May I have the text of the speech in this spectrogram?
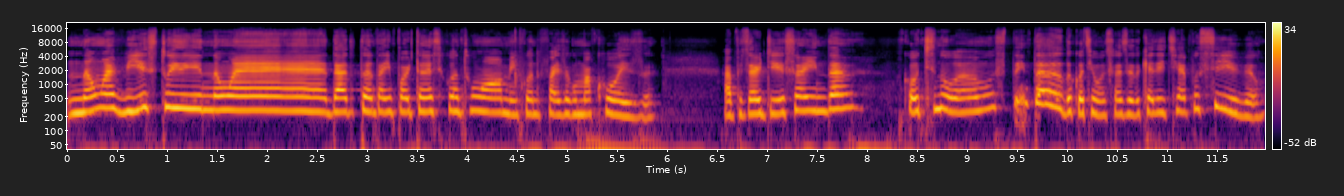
não é visto e não é dado tanta importância quanto um homem quando faz alguma coisa. Apesar disso, ainda continuamos tentando, continuamos fazendo o que a gente é possível.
